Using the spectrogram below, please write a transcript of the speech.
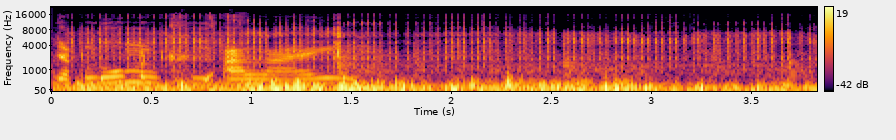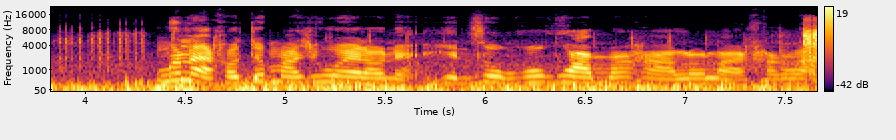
อยากรู้มันคืออะไร มื่อไหร่เขาจะมาช่วยเราเนี่ย เห็นส่งข้อความมาหาเราหลายครั้งละ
